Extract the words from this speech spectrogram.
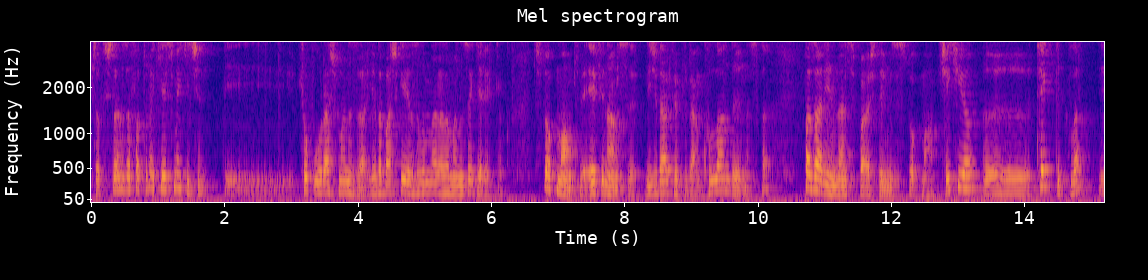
satışlarınıza fatura kesmek için e, çok uğraşmanıza ya da başka yazılımlar aramanıza gerek yok. Stockmount ve e-finansı dijital köprüden kullandığınızda Pazar yerinden siparişlerinizi Stockmount çekiyor. Ee, tek tıkla e,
